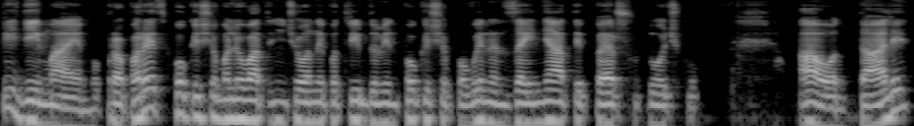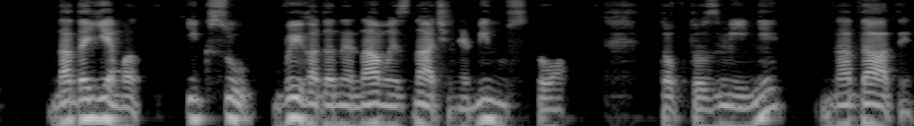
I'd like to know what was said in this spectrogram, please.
підіймаємо прапорець, поки що малювати нічого не потрібно, він поки що повинен зайняти першу точку. А от далі надаємо х вигадане нами значення мінус 100. Тобто змінні надати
